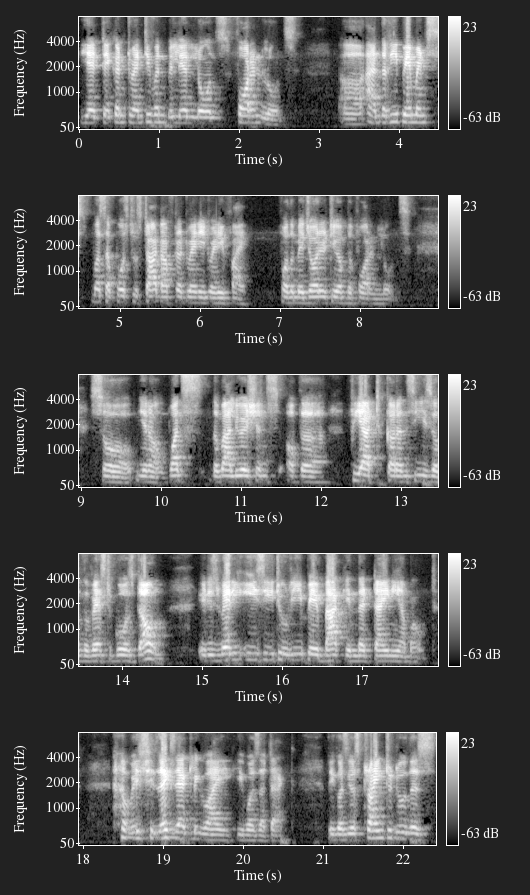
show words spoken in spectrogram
he had taken 21 billion loans, foreign loans, uh, and the repayments were supposed to start after 2025 for the majority of the foreign loans. So, you know, once the valuations of the fiat currencies of the West goes down, it is very easy to repay back in that tiny amount, which is exactly why he was attacked because he was trying to do this.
